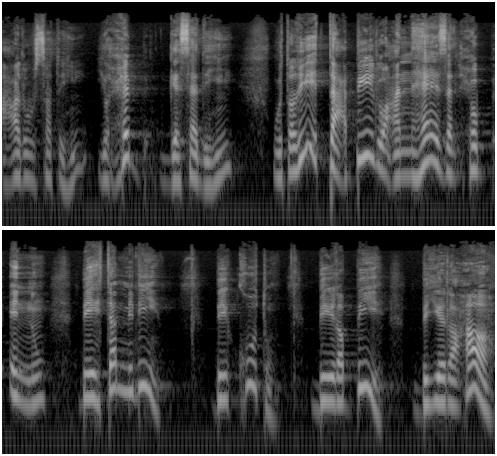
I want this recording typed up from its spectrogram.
عروسته يحب جسده وطريقة تعبيره عن هذا الحب إنه بيهتم بيه بيقوته بيربيه بيرعاه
